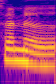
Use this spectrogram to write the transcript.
เสนอ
